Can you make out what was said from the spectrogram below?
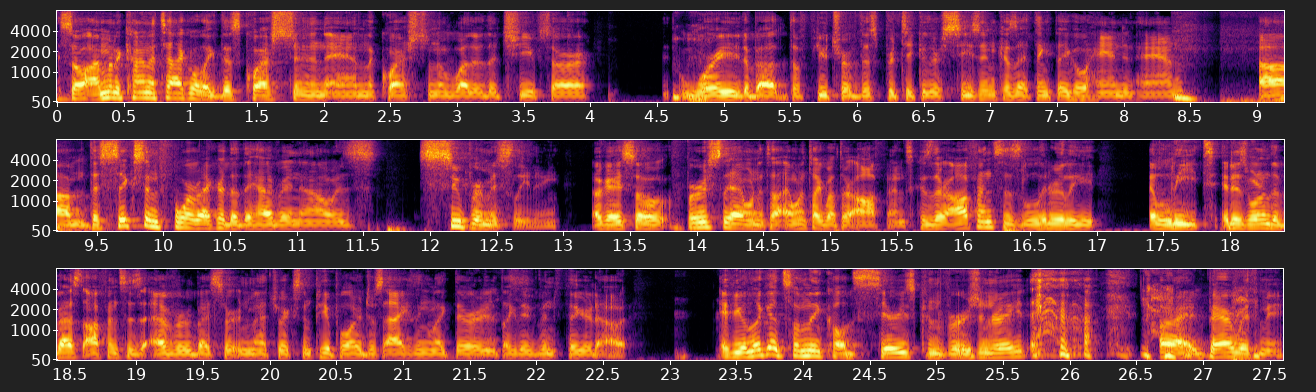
so I'm going to kind of tackle like this question and the question of whether the Chiefs are worried about the future of this particular season because I think they go hand in hand. Um, the six and four record that they have right now is super misleading. Okay, so firstly, I want to talk, I want to talk about their offense because their offense is literally elite. It is one of the best offenses ever by certain metrics, and people are just acting like they're like they've been figured out. If you look at something called series conversion rate, all right, bear with me.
